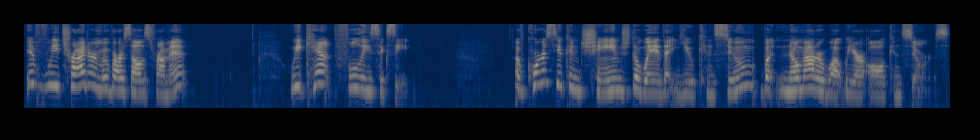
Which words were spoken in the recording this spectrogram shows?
if we try to remove ourselves from it, we can't fully succeed. Of course, you can change the way that you consume, but no matter what, we are all consumers.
